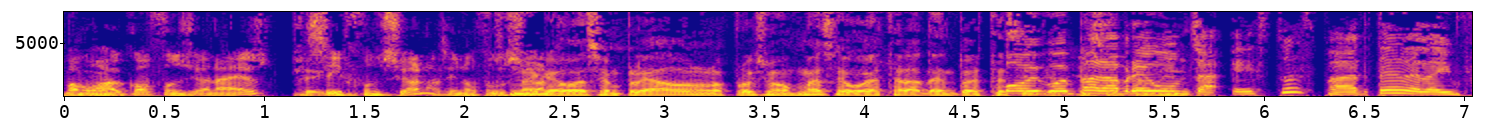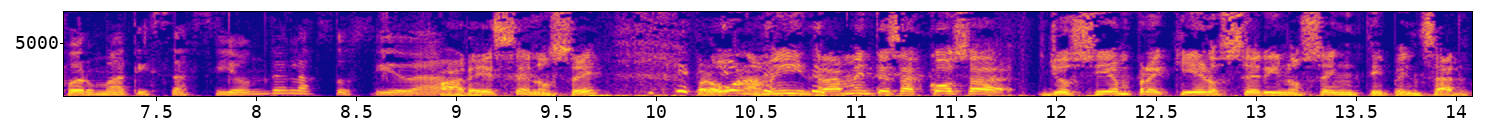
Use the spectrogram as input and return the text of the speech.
Vamos Oh. a ver cómo funciona eso. Sí. Si funciona, si no Me funciona. quedo desempleado en los próximos meses, voy a estar atento a este Voy, sitio. voy para la pregunta. ¿Esto es parte de la informatización de la sociedad? Parece, no sé. Pero bueno, a mí realmente esas cosas, yo siempre quiero ser inocente y pensar,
